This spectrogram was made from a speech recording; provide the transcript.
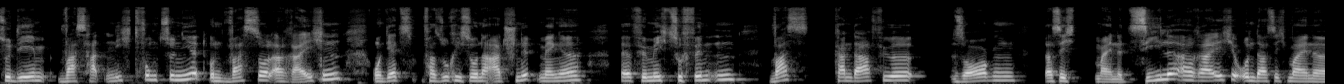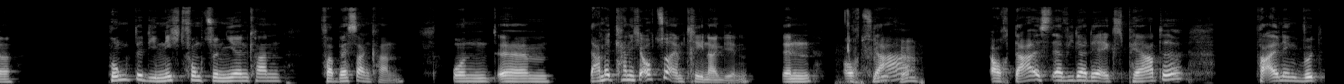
zu dem, was hat nicht funktioniert und was soll erreichen. Und jetzt versuche ich so eine Art Schnittmenge äh, für mich zu finden. Was kann dafür sorgen, dass ich meine Ziele erreiche und dass ich meine Punkte, die nicht funktionieren kann, verbessern kann. Und ähm, damit kann ich auch zu einem Trainer gehen. Denn auch Absolut, da, ja. auch da ist er wieder der Experte, vor allen Dingen wird,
